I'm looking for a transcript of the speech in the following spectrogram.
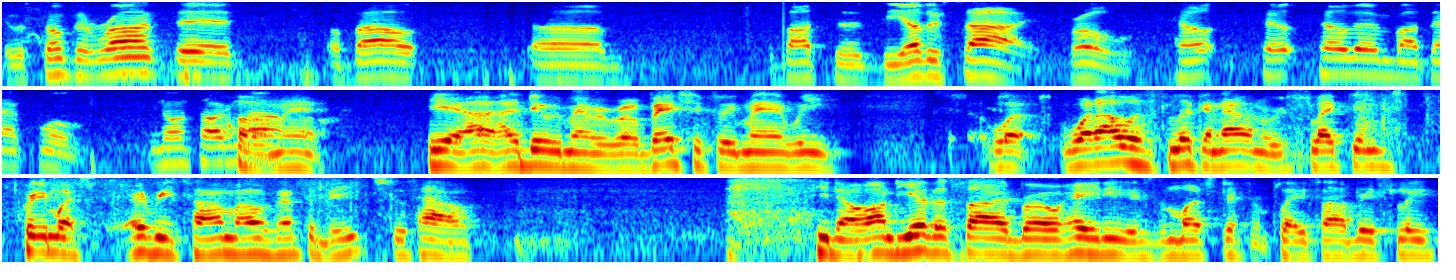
It was something Ron said about um, about the the other side, bro. Tell tell tell them about that quote. You know what I'm talking oh, about? man, yeah, I, I do remember, bro. Basically, man, we what what I was looking out and reflecting pretty much every time I was at the beach is how you know on the other side, bro. Haiti is a much different place, obviously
